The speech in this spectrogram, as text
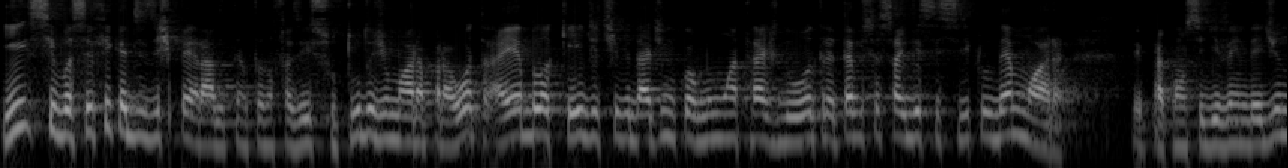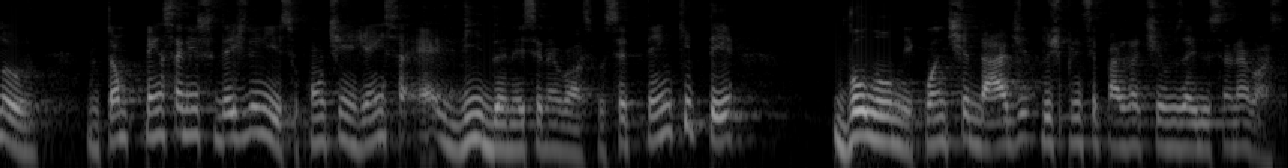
E se você fica desesperado tentando fazer isso tudo de uma hora para outra, aí é bloqueio de atividade em comum um atrás do outro, até você sair desse ciclo demora para conseguir vender de novo. Então pensa nisso desde o início. Contingência é vida nesse negócio. Você tem que ter volume, quantidade dos principais ativos aí do seu negócio.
